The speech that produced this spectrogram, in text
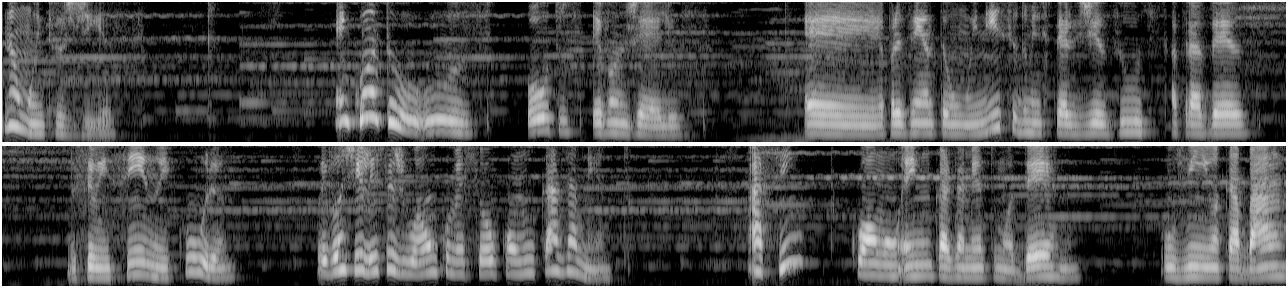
não muitos dias. Enquanto os outros evangelhos é, apresentam o início do ministério de Jesus através do seu ensino e cura, o evangelista João começou com um casamento. Assim como em um casamento moderno, o vinho acabar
